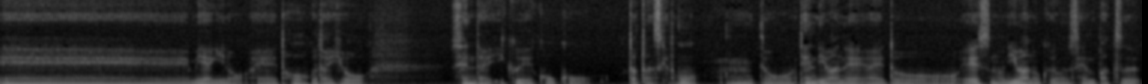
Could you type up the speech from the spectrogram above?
えー宮城の、えー東北代表仙台育英高校だったんですけどもうんと天理はね、えー、とエースの庭野君先発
